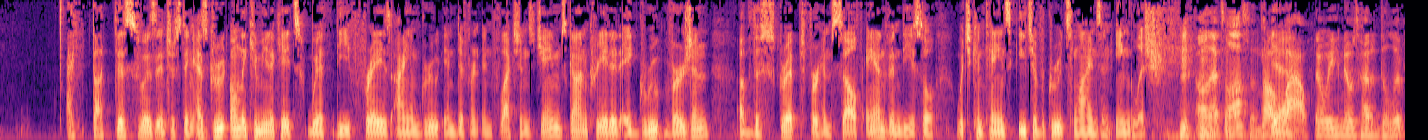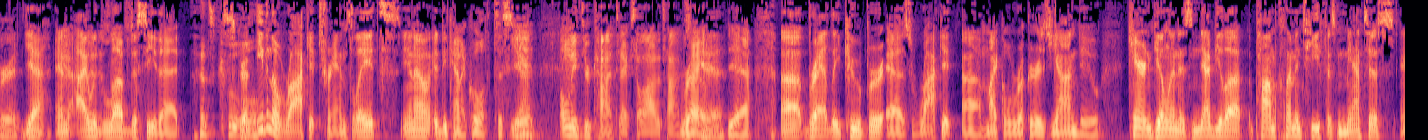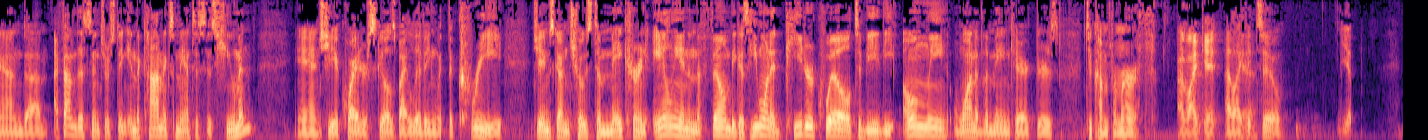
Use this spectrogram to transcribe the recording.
I thought this was interesting. As Groot only communicates with the phrase I am Groot in different inflections, James Gunn created a Groot version of the script for himself and Vin Diesel, which contains each of Groot's lines in English. Oh, that's awesome. Oh Yeah. wow. That way he knows how to deliver it. yeah, and I would love to see that That's cool. script. Even though Rocket translates, you know, it'd be kind of cool to see Yeah. it. Only through context a lot of times. Right. Yeah. Yeah. Uh, Bradley Cooper as Rocket, uh, Michael Rooker as Yondu, Karen Gillan as Nebula, Pom Klementieff as Mantis, and um, I found this interesting. In the comics, Mantis is human, and she acquired her skills by living with the Kree. James Gunn chose to make her an alien in the film because he wanted Peter Quill to be the only one of the main characters to come from Earth. I like it. I like Yeah. it too. Yep.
